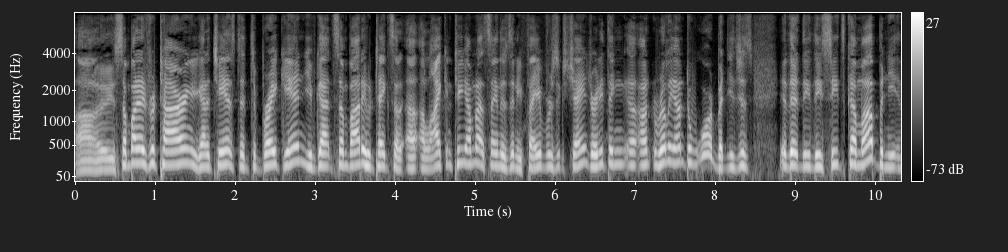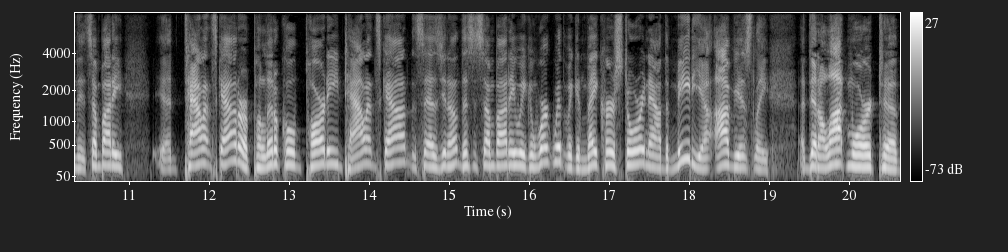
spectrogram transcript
uh, somebody's retiring, you got a chance to, to break in, you've got somebody who takes a, a, a liking to you. I'm not saying there's any favors exchanged or anything uh, un, really untoward, but you just, the, the, these seats come up and, you, and somebody, a talent scout or a political party talent scout that says, you know, this is somebody we can work with, we can make her story. Now, the media obviously uh, did a lot more to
